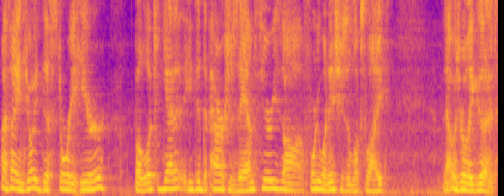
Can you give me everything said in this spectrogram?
As I enjoyed this story here, but looking at it, he did the Power Shazam series, uh, 41 issues it looks like. That was really good.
